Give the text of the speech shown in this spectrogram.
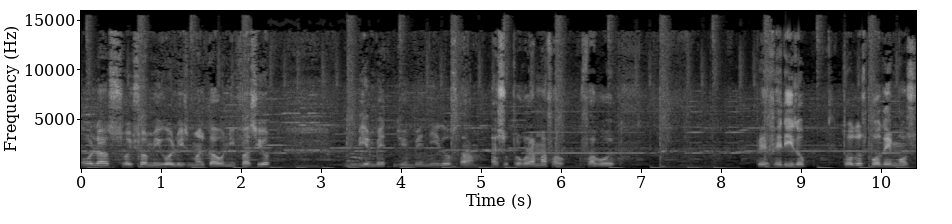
Hola, soy su amigo Luis Malca Bonifacio. Bienve- bienvenidos a, su programa fa- favor- preferido. Todos podemos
